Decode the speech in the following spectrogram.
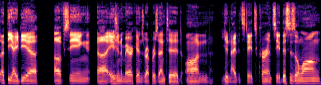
at the idea of seeing uh, Asian Americans represented on United States currency. This is along,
